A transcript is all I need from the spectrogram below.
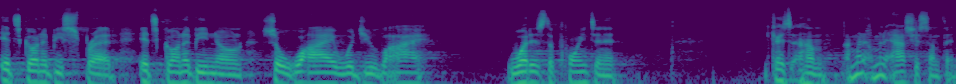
It's going to be spread, it's going to be known. So why would you lie? What is the point in it? You guys, um, I'm going to ask you something.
